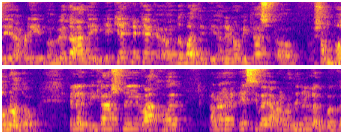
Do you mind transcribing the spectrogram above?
જે આપણી ભવ્યતા હતી, એ ક્યાંક ને ક્યાંક દબાતી હતી અને એનો વિકાસ સંભવ નહોતો. એટલે વિકાસની વાત હોય, અને એ સિવાય આપણા મંદિરને લગભગ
